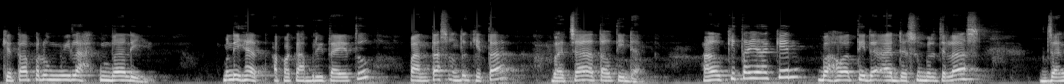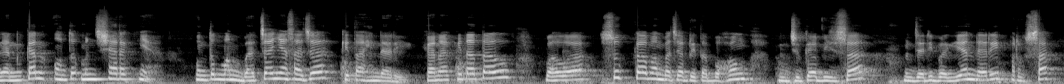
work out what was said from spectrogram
Kita perlu memilah kembali, melihat apakah berita itu pantas untuk kita baca atau tidak. Kalau kita yakin bahwa tidak ada sumber jelas, jangankan untuk mensyaratnya, untuk membacanya saja kita hindari. Karena kita tahu bahwa suka membaca berita bohong juga bisa menjadi bagian dari perusak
